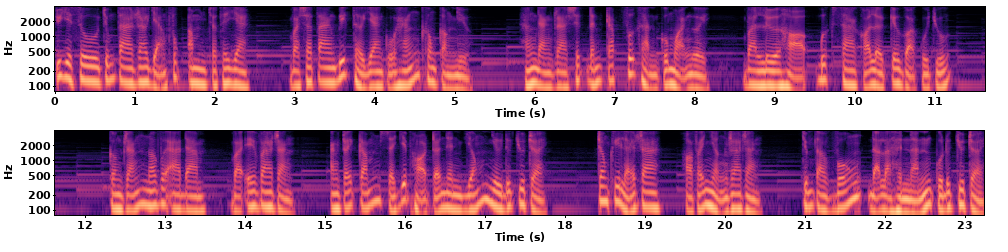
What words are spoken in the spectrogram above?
Chúa Giêsu chúng ta rao giảng phúc âm cho thế gian và Satan biết thời gian của hắn không còn nhiều. Hắn đang ra sức đánh cắp phước hạnh của mọi người và lừa họ bước xa khỏi lời kêu gọi của Chúa. Con rắn nói với Adam và Eva rằng ăn trái cấm sẽ giúp họ trở nên giống như Đức Chúa Trời. Trong khi lẽ ra họ phải nhận ra rằng chúng ta vốn đã là hình ảnh của Đức Chúa Trời.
